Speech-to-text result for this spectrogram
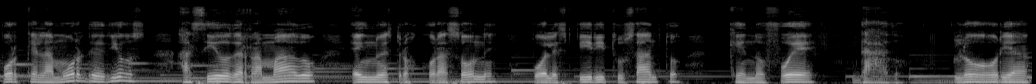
porque el amor de Dios ha sido derramado en nuestros corazones por el Espíritu Santo que nos fue dado. Gloria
